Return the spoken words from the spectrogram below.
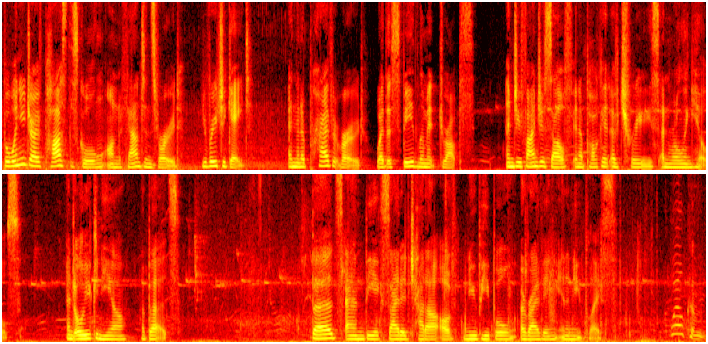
But when you drive past the school on Fountains Road, you reach a gate, and then a private road where the speed limit drops, and you find yourself in a pocket of trees and rolling hills. And all you can hear are birds. Birds and the excited chatter of new people arriving in a new place. Welcome.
